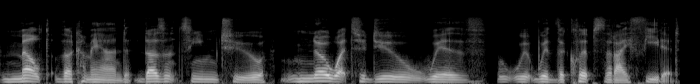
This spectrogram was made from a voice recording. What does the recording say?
melt the command doesn't seem to know what to do with, with, with the clips that I feed it.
